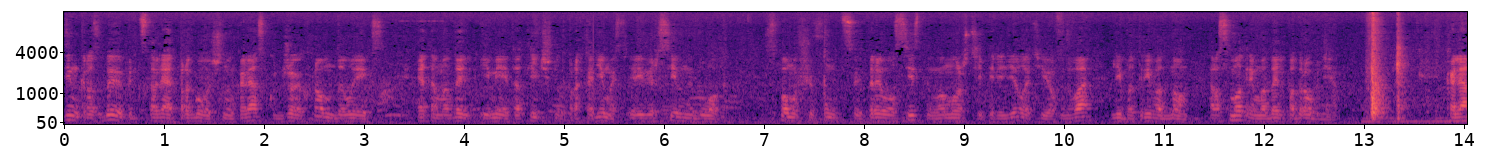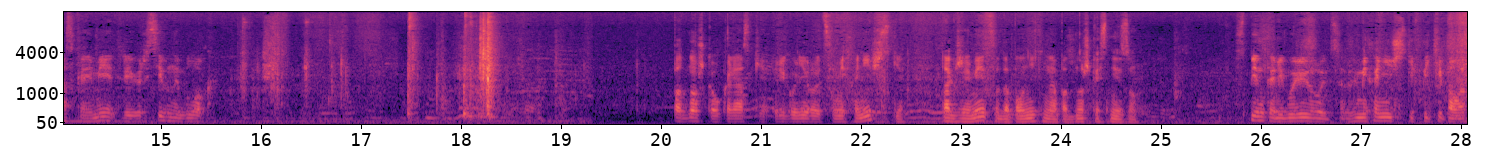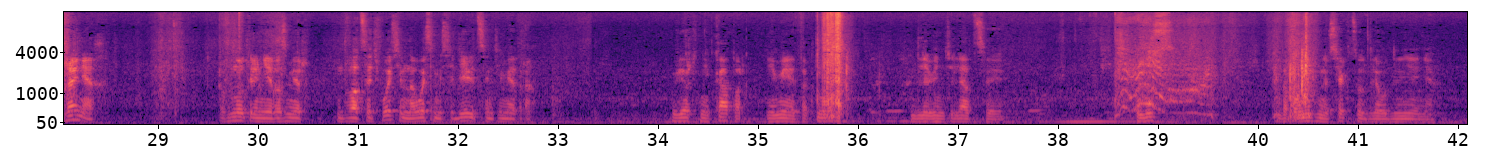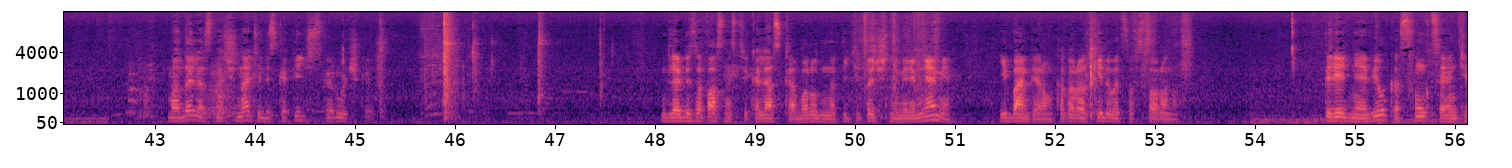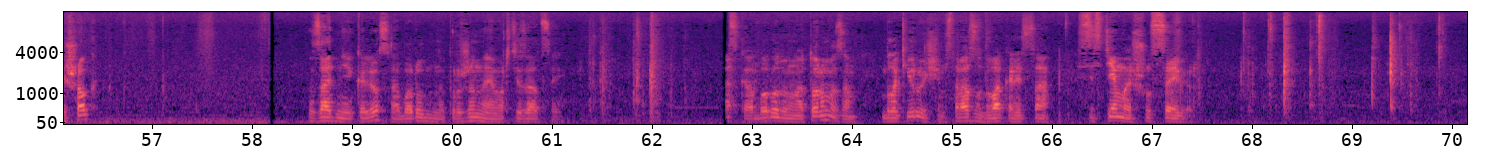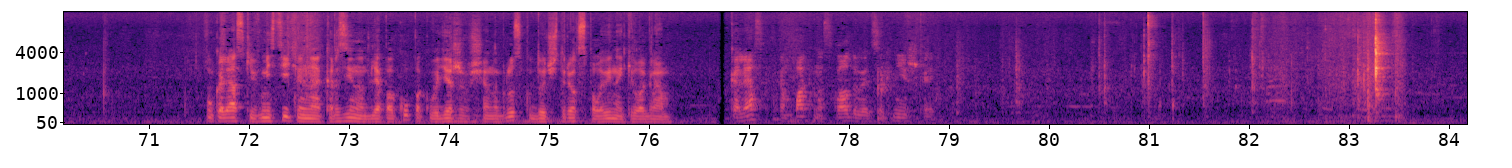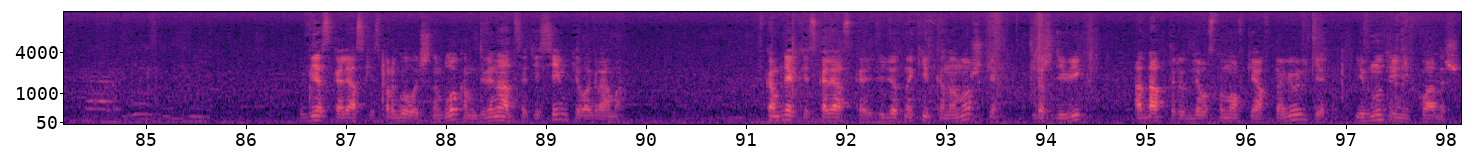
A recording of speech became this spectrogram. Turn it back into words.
Магазин Кросбэви представляет прогулочную коляску Joy Chrome DLX. Эта модель имеет отличную проходимость и реверсивный блок. С помощью функции Travel System вы можете переделать ее в два либо три в одном. Рассмотрим модель подробнее. Коляска имеет реверсивный блок. Подножка у коляски регулируется механически, также имеется дополнительная подножка снизу. Спинка регулируется в механических пяти положениях. Внутренний размер 28 на 89 сантиметра. Верхний капор имеет окно для вентиляции, плюс дополнительную секцию для удлинения. Модель оснащена телескопической ручкой. Для безопасности коляска оборудована пятиточными ремнями и бампером, который откидывается в сторону. Передняя вилка с функцией антишок. Задние колеса оборудованы пружинной амортизацией. Коляска оборудована тормозом, блокирующим сразу два колеса с системой Shoe Saver. У коляски вместительная корзина для покупок, выдерживающая нагрузку до 4,5 кг. Коляска компактно складывается книжкой. Вес коляски с прогулочным блоком 12,7 кг. В комплекте с коляской идет накидка на ножки, дождевик, адаптеры для установки автолюльки и внутренний вкладыш.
